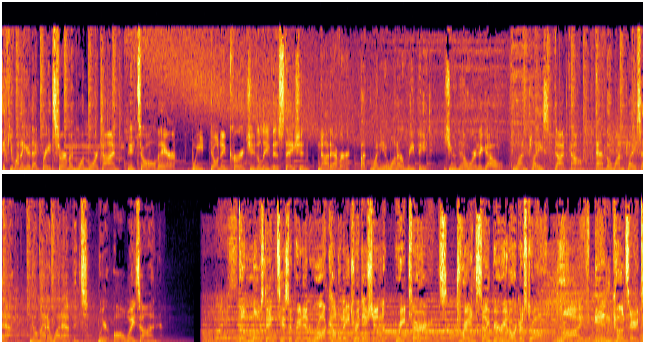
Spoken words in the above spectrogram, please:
If you want to hear that great sermon one more time, it's all there. We don't encourage you to leave this station, not ever. But when you want to repeat, you know where to go. OnePlace.com and the OnePlace app. No matter what happens, we're always on. The most anticipated rock holiday tradition returns. Trans Siberian Orchestra, live in concert,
